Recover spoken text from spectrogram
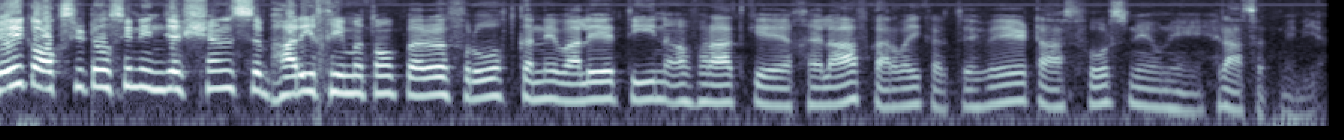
فیک آکسیٹوسن انجیکشنز بھاری قیمتوں پر فروخت کرنے والے تین افراد کے خلاف کارروائی کرتے ہوئے ٹاسک فورس نے انہیں حراست میں لیا۔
